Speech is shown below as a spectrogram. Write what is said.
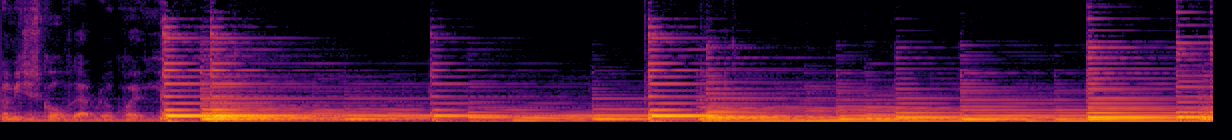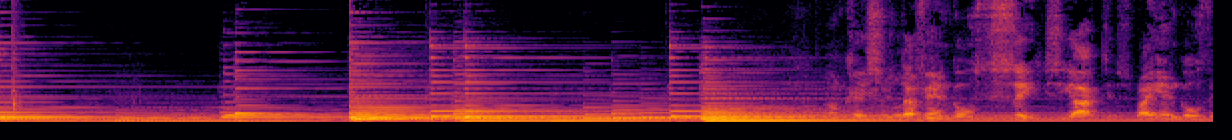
let me just go over that real quick. Left hand goes to C, C octaves. Right hand goes to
